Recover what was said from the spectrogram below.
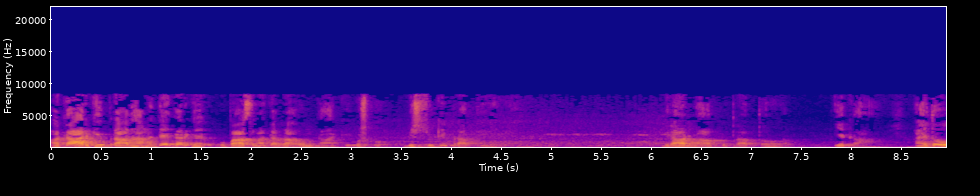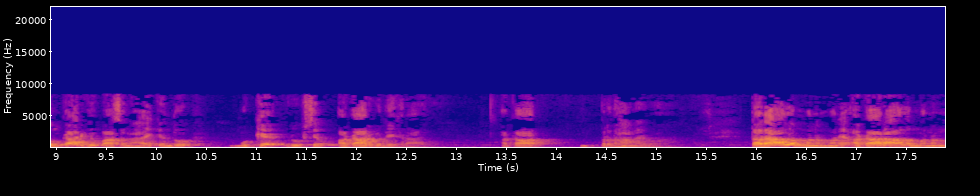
अकार की प्राधान्य देकर के उपासना कर रहा ओंकार की, उसको विश्व की प्राप्ति होगी विराट भाव को प्राप्त होगा, ये कहा। है तो ओंकार की उपासना है, किंतु मुख्य रूप से अकार को देख रहा है। अकार प्रधान है वहाँ तद आलम्बनम माने अकार आलम्बनम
